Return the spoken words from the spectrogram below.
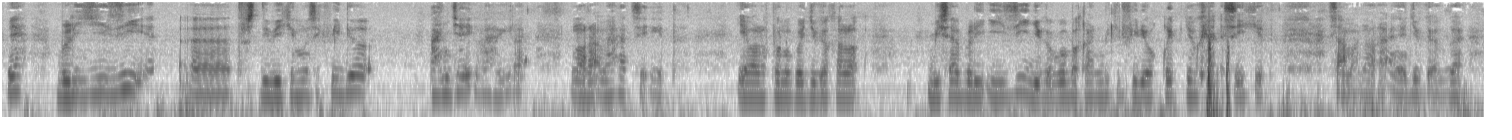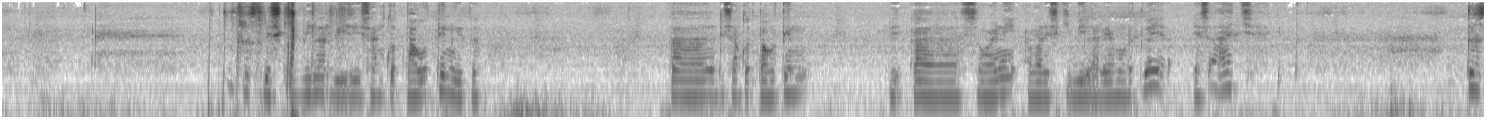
Ya beli easy uh, terus dibikin musik video anjay lah gila. Norak banget sih gitu ya walaupun gue juga kalau bisa beli easy juga gue bakalan bikin video klip juga sih gitu. Sama noraknya juga gue terus Rizky Bilar disangkut pautin gitu. Uh, disangkut pautin di, uh, semua ini sama Rizky Bilar. Ya menurut gue ya biasa aja gitu. Terus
